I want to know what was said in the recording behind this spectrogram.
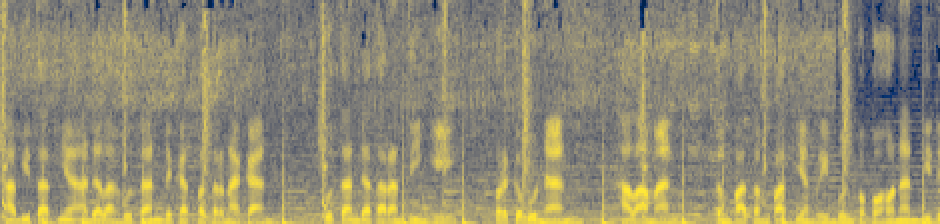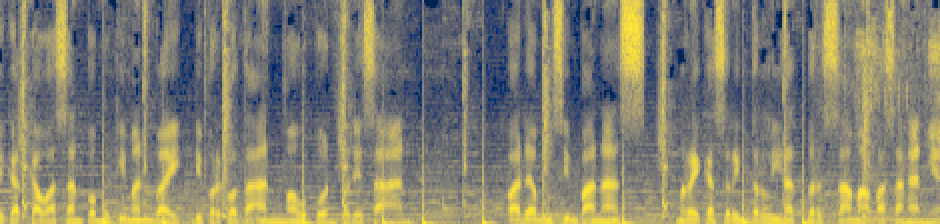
Habitatnya adalah hutan dekat peternakan, hutan dataran tinggi, perkebunan, halaman, tempat-tempat yang rimbun pepohonan di dekat kawasan pemukiman baik di perkotaan maupun pedesaan. Pada musim panas, mereka sering terlihat bersama pasangannya.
